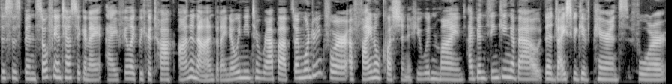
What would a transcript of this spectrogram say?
this has been so fantastic. And I, I feel like we could talk on and on, but I know we need to wrap up. So I'm wondering for a final question, if you wouldn't mind. I've been thinking about the advice we give parents for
